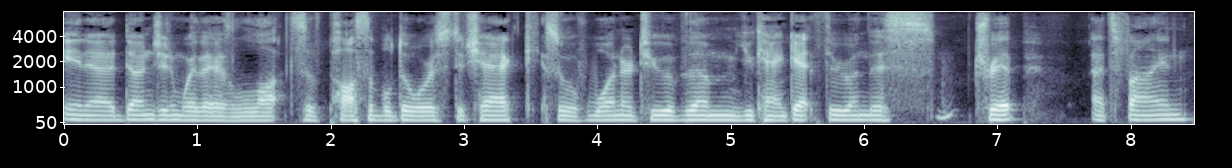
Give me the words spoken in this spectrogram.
in a dungeon where there's lots of possible doors to check. So if one or two of them you can't get through on this trip, that's fine.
